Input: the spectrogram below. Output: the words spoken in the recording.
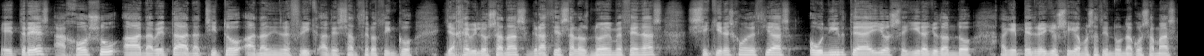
eh, tres, a Josu, a Naveta, a Nachito, a Nani Freak, a Desan05 y a Heavy Losanas. Gracias a los nueve mecenas. Si quieres, como decías, unirte a ellos, seguir ayudando a que Pedro y yo sigamos haciendo una cosa más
